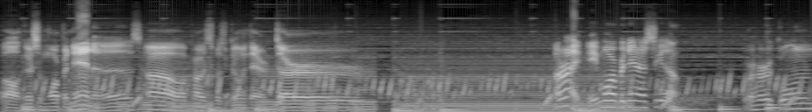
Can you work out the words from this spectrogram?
Oh, there's some more bananas. Oh, I'm probably supposed to go in there. Durr. Alright, eight more bananas to go. For her going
